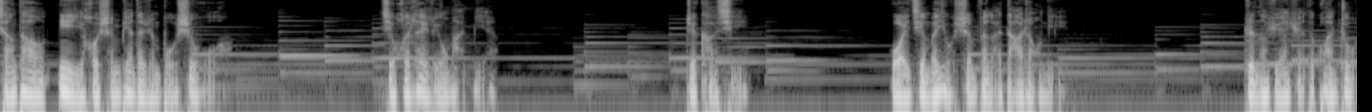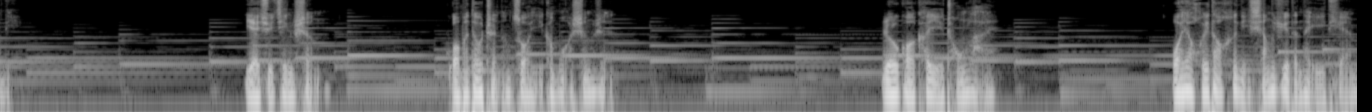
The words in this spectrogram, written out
想到你以后身边的人不是我，就会泪流满面。只可惜，我已经没有身份来打扰你，只能远远的关注你。也许今生，我们都只能做一个陌生人。如果可以重来，我要回到和你相遇的那一天。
